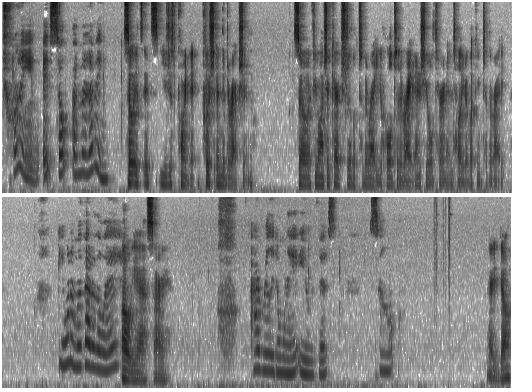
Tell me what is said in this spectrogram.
trying. It's so I'm having. So it's it's you just point it, push in the direction. So if you want your character to look to the right, you hold to the right, and she will turn until you're looking to the right. You want to move out of the way? Oh yeah, sorry. I really don't want to hit you with this. So There you go.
